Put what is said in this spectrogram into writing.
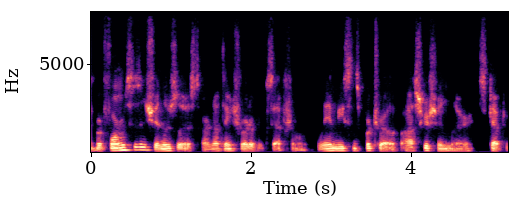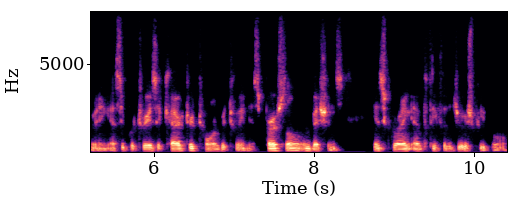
The performances in Schindler's List are nothing short of exceptional. Liam Neeson's portrayal of Oskar Schindler is captivating as he portrays a character torn between his personal ambitions and his growing empathy for the Jewish people.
